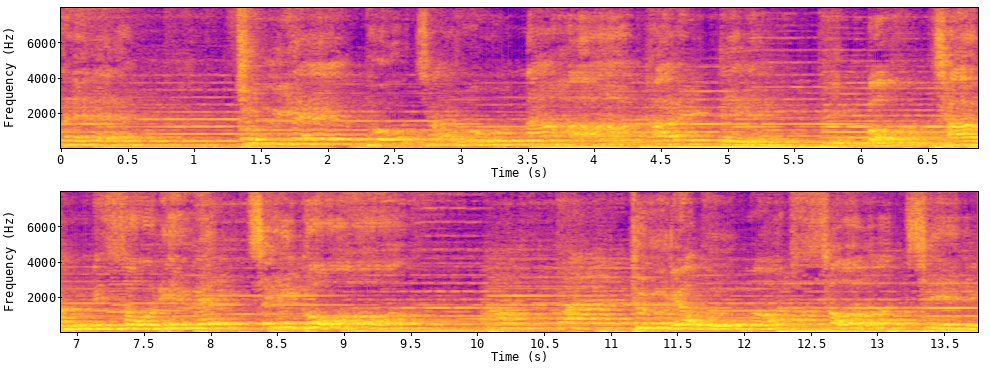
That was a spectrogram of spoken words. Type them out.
안기세 주의 보좌로 나아갈 때에 이뻐 장미 소리 외치고 두려움 없어지리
